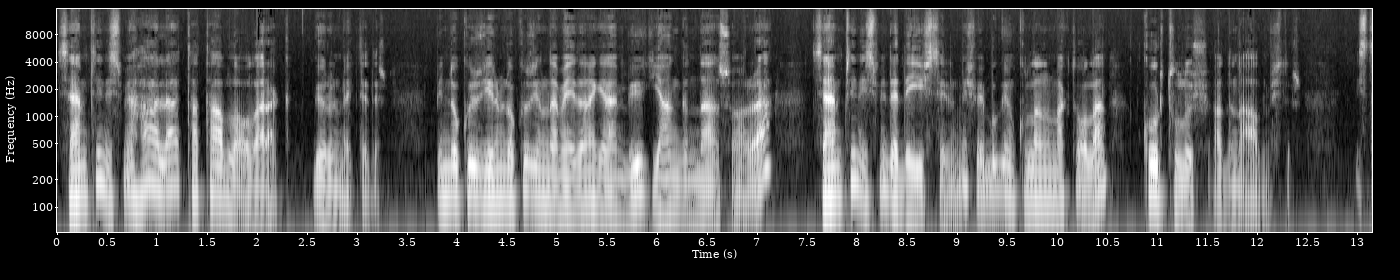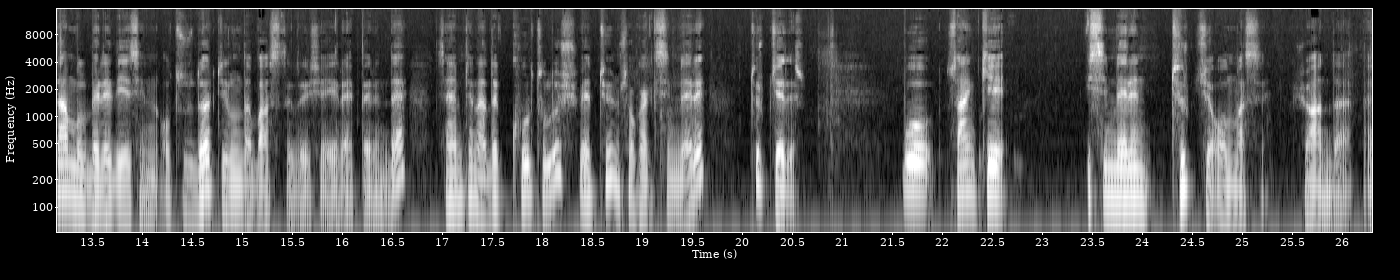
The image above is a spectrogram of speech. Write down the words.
semtin ismi hala Tatavla olarak görülmektedir. 1929 yılında meydana gelen büyük yangından sonra semtin ismi de değiştirilmiş ve bugün kullanılmakta olan Kurtuluş adını almıştır. İstanbul Belediyesi'nin 34 yılında bastırdığı şehir rehberinde semtin adı Kurtuluş ve tüm sokak isimleri Türkçedir. Bu sanki isimlerin Türkçe olması şu anda e,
